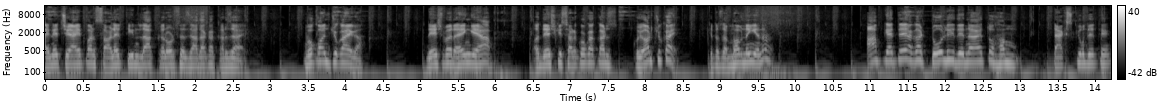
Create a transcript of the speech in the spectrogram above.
एनएचआई पर साढ़े तीन लाख करोड़ से ज़्यादा का कर्जा है। वो कौन चुकाएगा? देश में रहेंगे आप, और देश की सड़कों का कर्ज कोई और चुकाए? ये तो संभव नहीं है ना। आप कहते हैं, अगर टोल ही देना है तो हम टैक्स क्यों देते हैं?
